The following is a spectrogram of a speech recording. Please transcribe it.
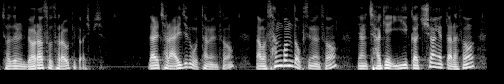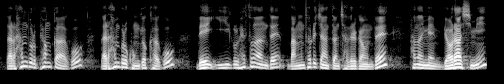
저들을 멸하소서라고 기도하십시오. 날 잘 알지도 못하면서 나와 상관도 없으면서 그냥 자기의 이익과 취향에 따라서 나를 함부로 평가하고 나를 함부로 공격하고 내 이익을 훼손하는데 망설이지 않았던 자들 가운데 하나님의 멸하심이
